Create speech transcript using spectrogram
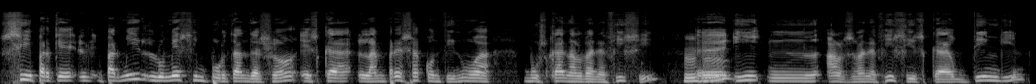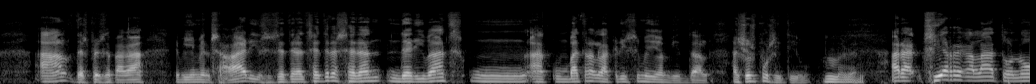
Sí, perquè per mi el més important d'això és que l'empresa continua buscant el benefici Mhm. eh, i mm, els beneficis que obtinguin el, després de pagar, evidentment, salaris, etc etc, seran derivats mm, a combatre la crisi medioambiental. Això és positiu. Molt bé. Ara, si ha regalat o no,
